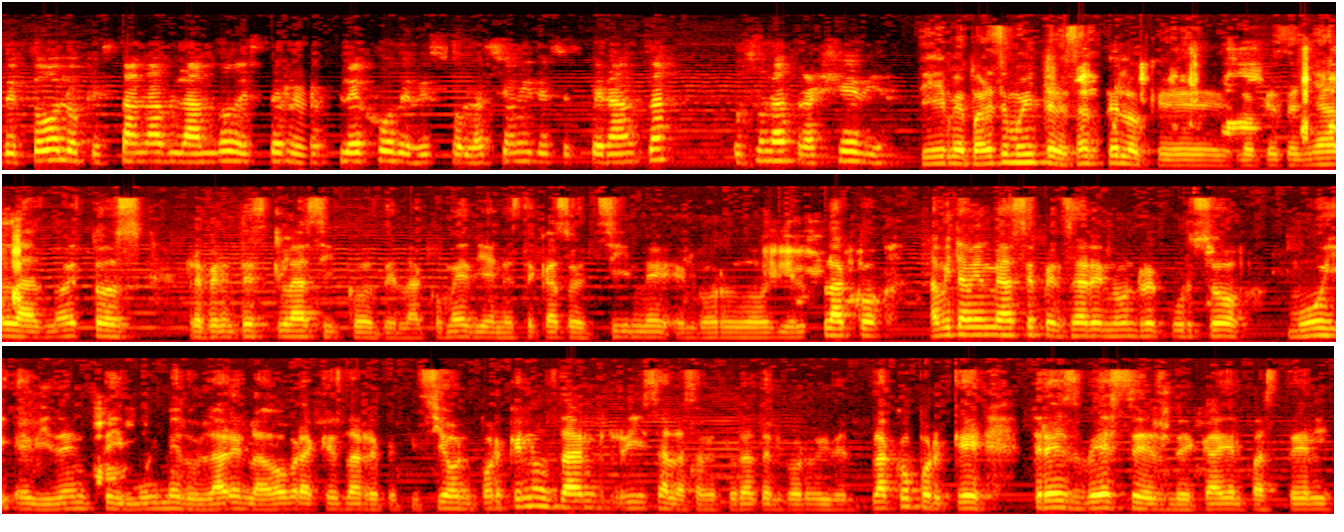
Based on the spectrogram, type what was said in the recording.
de todo lo que están hablando, de este reflejo de desolación y desesperanza, pues una tragedia. Sí, me parece muy interesante lo que, lo que señalas, ¿no? Estos referentes clásicos de la comedia, en este caso el cine, el gordo y el flaco. A mí también me hace pensar en un recurso muy evidente y muy medular en la obra que es la repetición. ¿Por qué nos dan risa las aventuras del gordo y del flaco? Porque tres veces le cae el pastel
